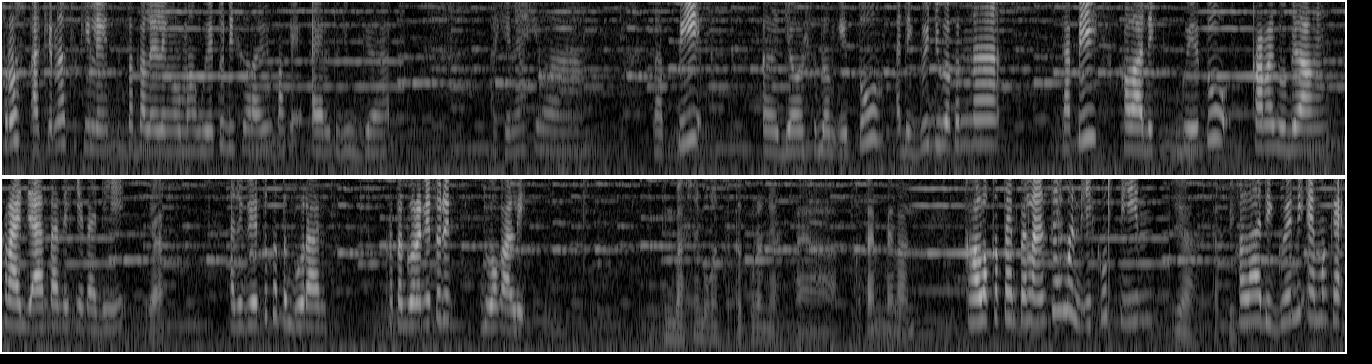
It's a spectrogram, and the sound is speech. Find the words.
Terus akhirnya sekeliling sekeliling rumah gue itu disiramin pakai air itu juga. Akhirnya hilang. Tapi eh, jauh sebelum itu adik gue juga kena. Tapi kalau adik gue itu karena gue bilang kerajaan tantiki tadi Ya. adik gue itu keteguran keteguran itu di dua kali mungkin bahasanya bukan keteguran ya kayak ketempelan kalau ketempelan itu emang diikutin ya tapi kalau adik gue nih emang kayak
